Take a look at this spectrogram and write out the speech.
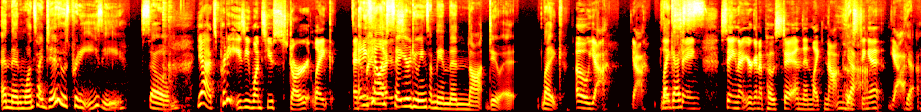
And then once I did it was pretty easy. So Yeah, it's pretty easy once you start like and, and you can't like say you're doing something and then not do it. Like Oh yeah. Yeah. Like, Like s- saying saying that you're going to post it and then like not Yeah. posting it. Yeah. yeah.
